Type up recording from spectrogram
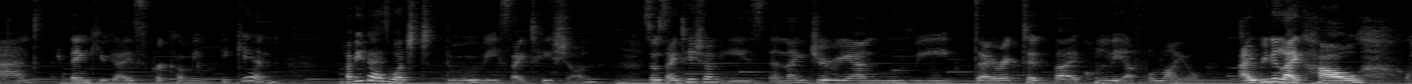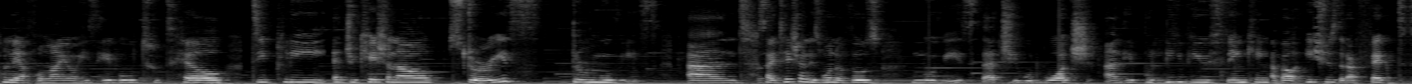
and thank you guys for coming again. Have you guys watched the movie Citation? So, Citation is a Nigerian movie directed by Kunle Afolayan. I really like how Kunle Afolayan is able to tell deeply educational stories through movies. And Citation is one of those movies that you would watch and it will leave you thinking about issues that affect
